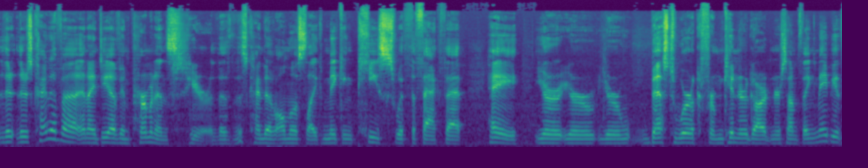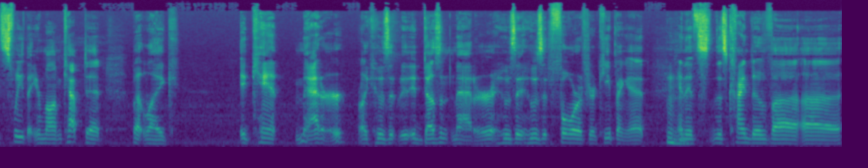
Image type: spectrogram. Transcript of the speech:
there, there's kind of a, an idea of impermanence here. This, this kind of almost like making peace with the fact that hey, your your your best work from kindergarten or something. Maybe it's sweet that your mom kept it, but like, it can't matter. Like, who's it? It doesn't matter. Who's it? Who's it for? If you're keeping it, and it's this kind of uh, uh,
